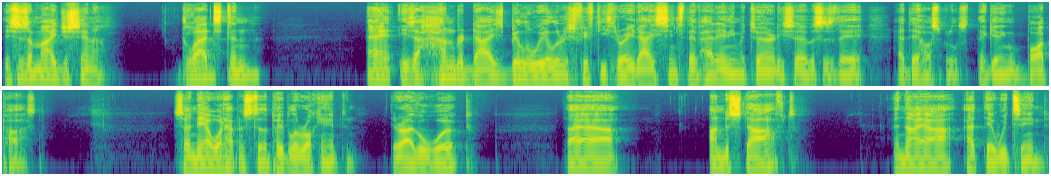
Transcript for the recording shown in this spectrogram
This is a major centre. Gladstone uh, is 100 days. Biloela is 53 days since they've had any maternity services there at their hospitals. They're getting bypassed. So now what happens to the people of Rockhampton? They're overworked, they are understaffed, and they are at their wits' end.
